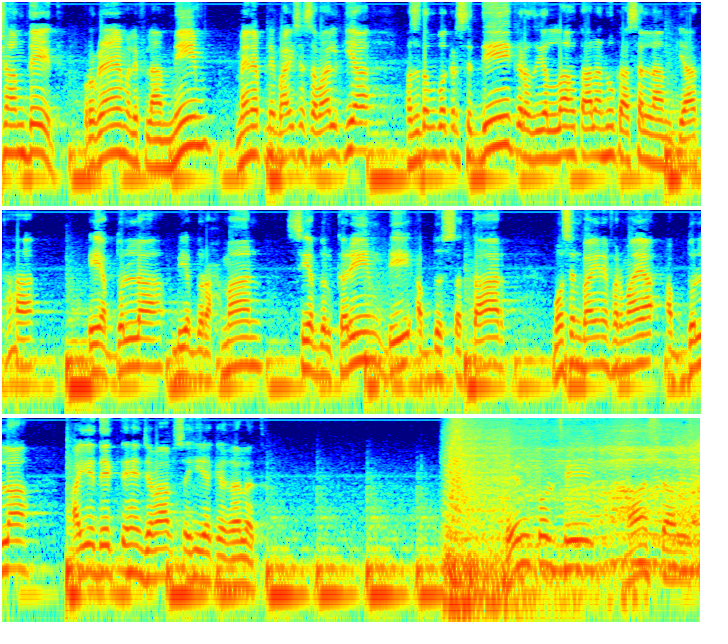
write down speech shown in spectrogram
खुश आमदेद प्रोग्राम अलिफ्लाम मीम मैंने अपने भाई से सवाल किया हज़रत अबू बकर सिद्दीक रज़ी अल्लाह अन्हु का असल नाम क्या था? A Abdullah B Abdulrahman C Abdul Karim D Abdul Sattar. Mohsin भाई ने फरमाया अब्दुल्ला आइए देखते हैं जवाब सही है कि गलत। बिल्कुल ठीक माशाल्लाह,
